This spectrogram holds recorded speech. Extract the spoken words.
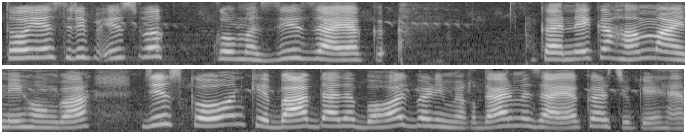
تو یہ صرف اس وقت کو مزید ضائع کرنے کا ہم معنی ہوں گا جس کو ان کے باپ دادا بہت بڑی مقدار میں ضائع کر چکے ہیں۔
